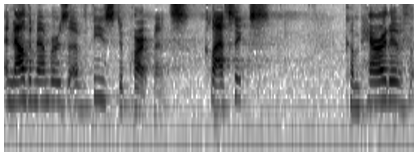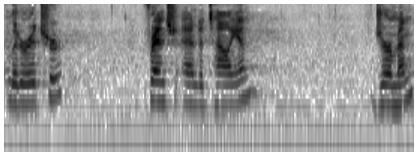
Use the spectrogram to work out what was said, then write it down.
And now the members of these departments classics, comparative literature, French and Italian, German,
